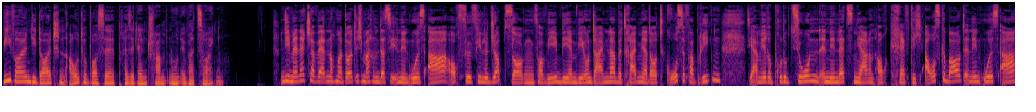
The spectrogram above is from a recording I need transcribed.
Wie wollen die deutschen Autobosse Präsident Trump nun überzeugen? Die Manager werden nochmal deutlich machen, dass sie in den USA auch für viele Jobs sorgen. VW, BMW und Daimler betreiben ja dort große Fabriken. Sie haben ihre Produktion in den letzten Jahren auch kräftig ausgebaut in den USA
